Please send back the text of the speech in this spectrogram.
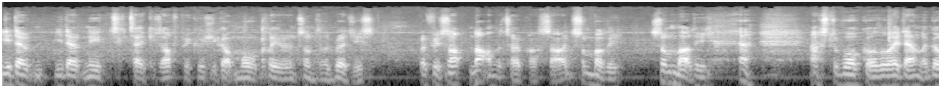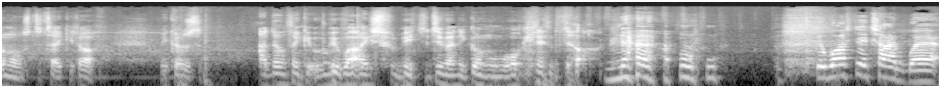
you don't you don't need to take it off because you've got more clearance under the bridges. But if it's not not on the towpath side, somebody somebody has to walk all the way down the gunnels to take it off, because I don't think it would be wise for me to do any gunnel walking in the dark. No. there was a time where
